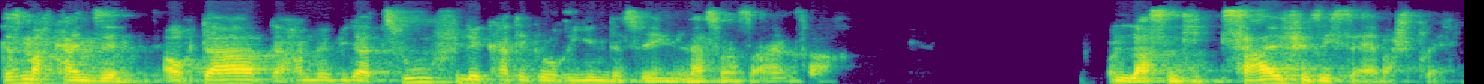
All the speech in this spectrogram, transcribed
das macht keinen Sinn. Auch da, da haben wir wieder zu viele Kategorien, deswegen lassen wir es einfach und lassen die Zahl für sich selber sprechen.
